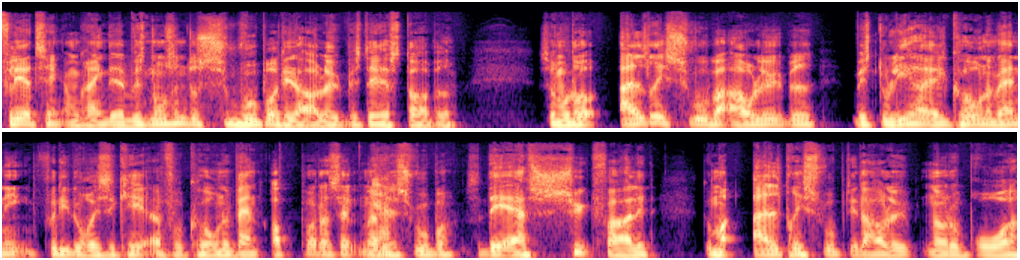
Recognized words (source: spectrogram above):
flere ting omkring det. Hvis nogensinde du swooper dit afløb, hvis det er stoppet, så må du aldrig swoope afløbet, hvis du lige har hældt kogende vand i, fordi du risikerer at få kogende vand op på dig selv, når Ja. ja. det swooper. Så det er sygt farligt. Du må aldrig swoope dit afløb, når du bruger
